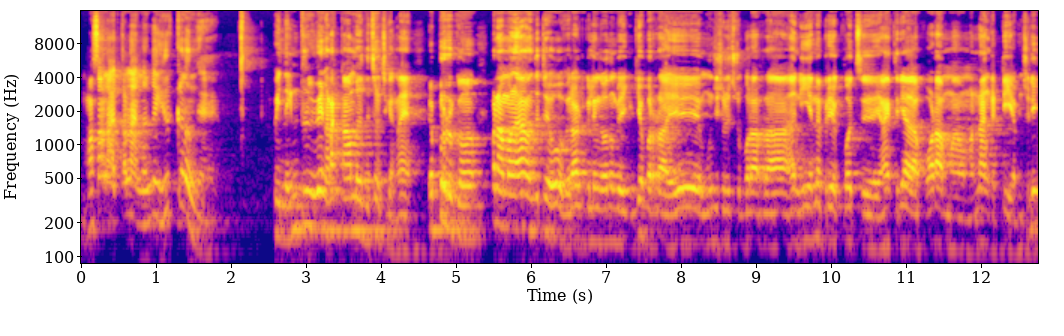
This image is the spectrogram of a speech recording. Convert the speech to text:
மசாலாக்கள்லாம் அங்கங்கே இருக்கணுங்க. இப்போ இந்த இன்டர்வியூவே நடக்காமல் இருந்துச்சுன்னு வச்சுக்கோங்களேன். எப்படி இருக்கும்? இப்போ நம்ம வந்துட்டு ஓ விராட் கோலி கௌதம் போய் இங்க ஏ மூஞ்சி சுளிச்சுட்டு போறாடுறா நீ என்ன பெரிய கோச்சு எனக்கு தெரியாதா போடா மண்ணாங்கட்டி அப்படின்னு சொல்லி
